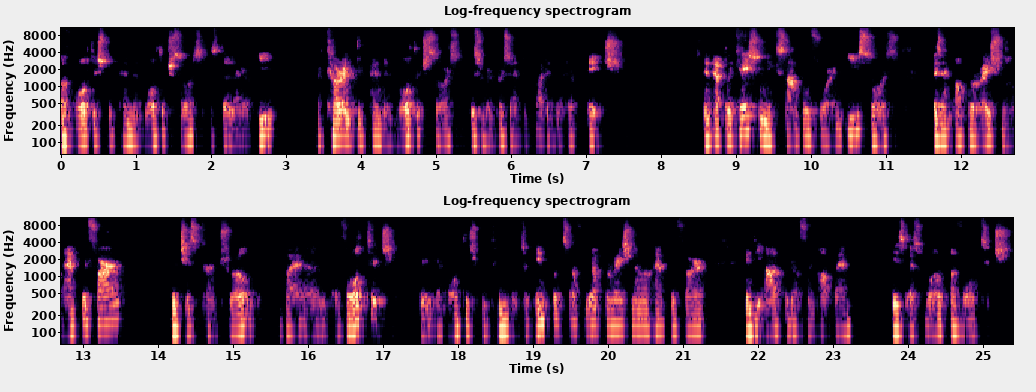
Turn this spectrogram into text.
A voltage dependent voltage source is the letter E. A current dependent voltage source is represented by the letter H. An application example for an E source is an operational amplifier, which is controlled by a, voltage the voltage between the two inputs of the operational amplifier and the output of an op amp is as well a voltage.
